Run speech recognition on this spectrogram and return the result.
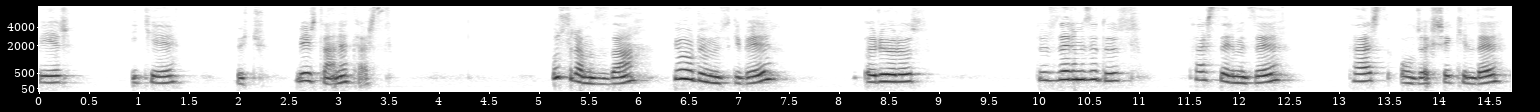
1 2 3 bir tane ters. Bu sıramızda gördüğümüz gibi örüyoruz. Düzlerimizi düz, terslerimizi ters olacak şekilde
